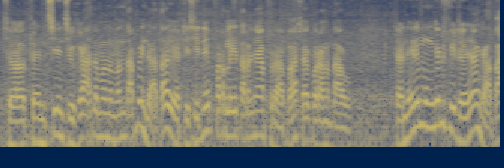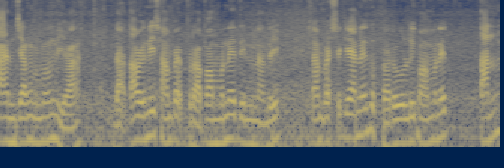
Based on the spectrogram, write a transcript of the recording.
jual bensin juga teman-teman. Tapi nggak tahu ya di sini per liternya berapa saya kurang tahu. Dan ini mungkin videonya nggak panjang teman-teman ya. Nggak tahu ini sampai berapa menit ini nanti. Sampai sekian itu baru lima menit tan.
